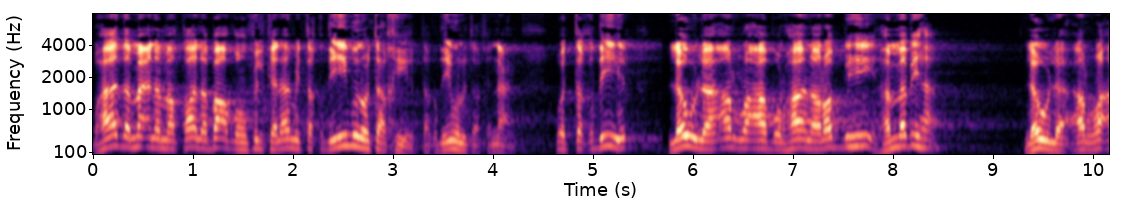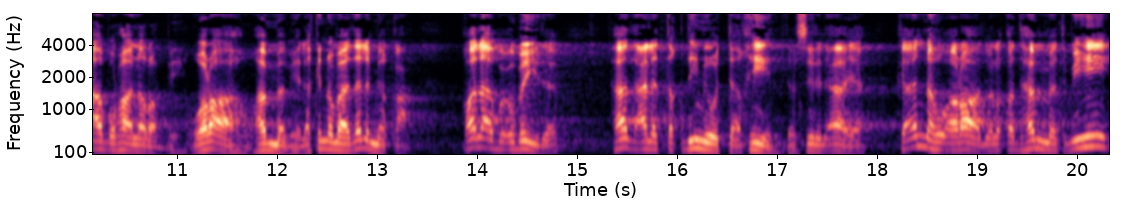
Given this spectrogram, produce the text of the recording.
وهذا معنى ما قال بعضهم في الكلام تقديم وتأخير. تقديم وتأخير. نعم. والتقدير لولا أن رأى برهان ربه هم بها. لولا أن رأى برهان ربه. ورآه هم بها. لكنه ماذا؟ لم يقع. قال أبو عبيدة هذا على التقديم والتأخير تفسير الآية. كأنه أراد ولقد همت به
